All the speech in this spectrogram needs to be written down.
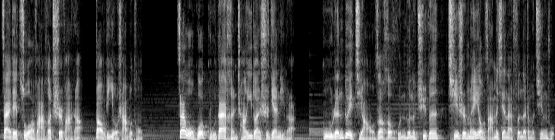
在这做法和吃法上到底有啥不同？在我国古代很长一段时间里边，古人对饺子和馄饨的区分，其实没有咱们现在分得这么清楚。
